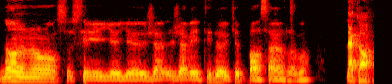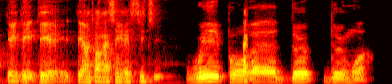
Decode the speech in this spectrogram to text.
Non, non, non, j'avais été de de passage là-bas. D'accord. Tu es, encore à Saint-Restitut? Oui, pour euh, deux, deux, mois.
